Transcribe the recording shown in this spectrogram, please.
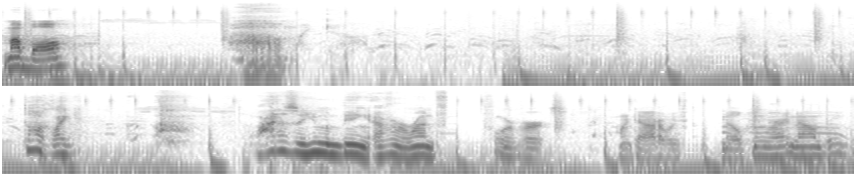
My ball. Oh my god. Dog, like, why does a human being ever run four verts? Oh my god, are we milking right now, dude?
